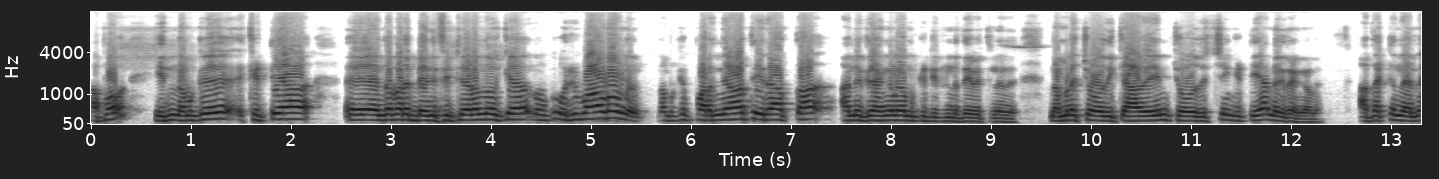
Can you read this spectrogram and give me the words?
അപ്പോൾ ഇന്ന് നമുക്ക് കിട്ടിയ എന്താ പറയുക ബെനിഫിറ്റുകൾ നോക്കിയാൽ നമുക്ക് ഒരുപാടാണ് നമുക്ക് പറഞ്ഞാൽ തീരാത്ത അനുഗ്രഹങ്ങൾ നമുക്ക് കിട്ടിയിട്ടുണ്ട് ദൈവത്തിൽ നിന്ന്. നമ്മൾ ചോദിക്കാതെയും ചോദിച്ചും കിട്ടിയ അനുഗ്രഹങ്ങൾ. അതൊക്കെ നല്ല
